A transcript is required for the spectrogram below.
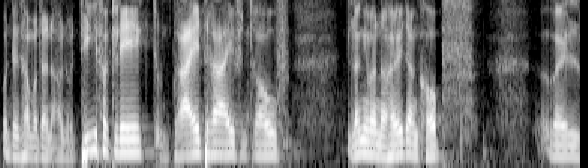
Und den haben wir dann auch noch tiefer gelegt und Breitreifen drauf. Lange war noch heute am Kopf, weil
